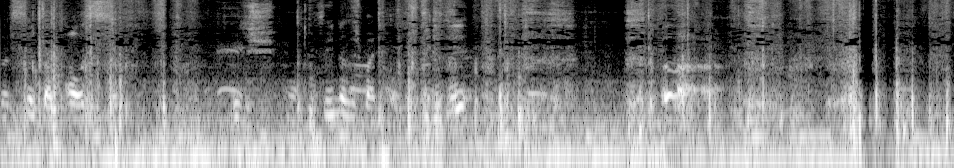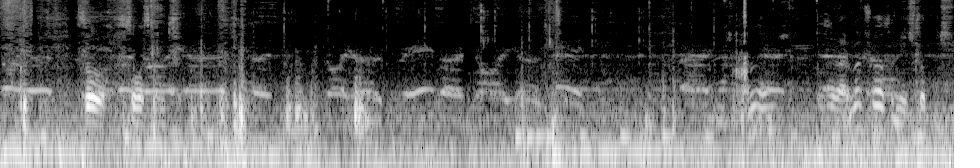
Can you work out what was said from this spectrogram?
das sieht dann aus. Muss ich sehen, dass ich meine Augenspiegel sehe. So, sowas gut. Ist er einmal Chance? Nee, ich glaube nicht.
